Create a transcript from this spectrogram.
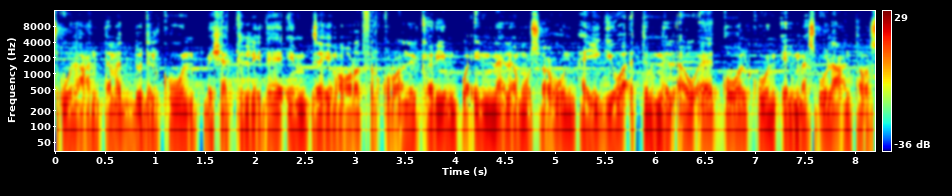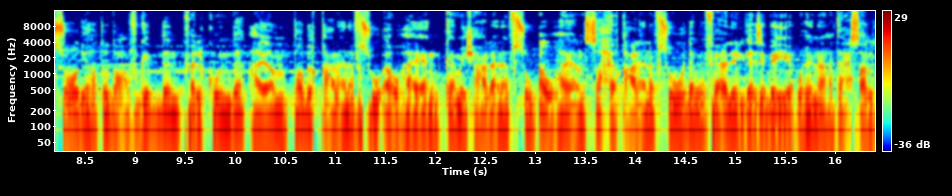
مسؤولة عن تمدد الكون بشكل دائم زي ما ورد في القرآن الكريم وإنا لموسعون. هيجي وقت من الأوقات قوى الكون المسؤولة عن توسعه دي هتضعف جدا فالكون ده هينطبق على نفسه أو هينكمش على نفسه أو هينسحق على نفسه وده بفعل الجاذبية. وهنا هتحصل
